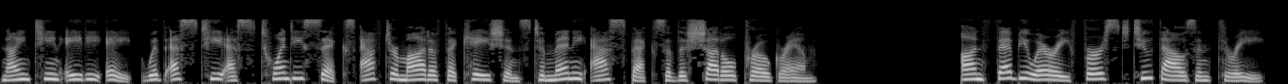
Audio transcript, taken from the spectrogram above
1988 with STS-26 after modifications to many aspects of the shuttle program. On February 1, 2003,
